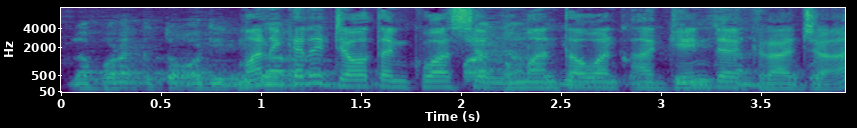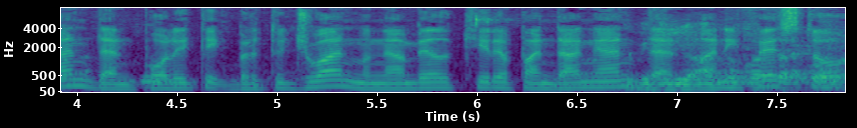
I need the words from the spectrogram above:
Manakala jawatan kuasa pemantauan agenda kerajaan dan politik bertujuan mengambil kira pandangan dan manifesto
